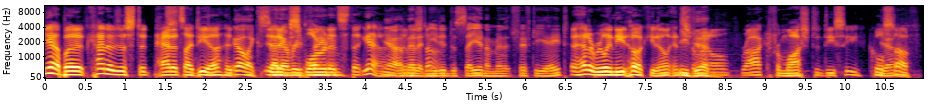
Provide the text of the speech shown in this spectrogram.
Yeah, but it kind of just it had its idea. It, Yeah, like said it explored its thing. Yeah, Yeah, and that it done. needed to say in a minute fifty-eight. It had a really neat hook, you know, instrumental rock from Washington D.C. Cool Yeah. stuff.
